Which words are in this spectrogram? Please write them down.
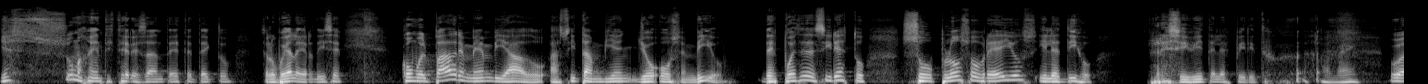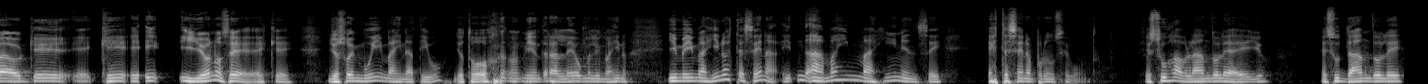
y es sumamente interesante este texto. Se lo voy a leer. Dice, como el Padre me ha enviado, así también yo os envío. Después de decir esto, sopló sobre ellos y les dijo, recibid el Espíritu. Amén. wow, qué, eh, qué eh, y, yo no sé, es que yo soy muy imaginativo. Yo todo, mientras leo me lo imagino. Y me imagino esta escena. Y nada más imagínense esta escena por un segundo. Jesús hablándole a ellos, Jesús dándole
